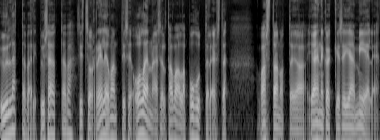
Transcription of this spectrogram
yllättävä, eli pysäyttävä. Sitten se on relevantti, se olennaisella tavalla puhuttelee sitä vastaanottajaa ja ennen kaikkea se jää mieleen.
